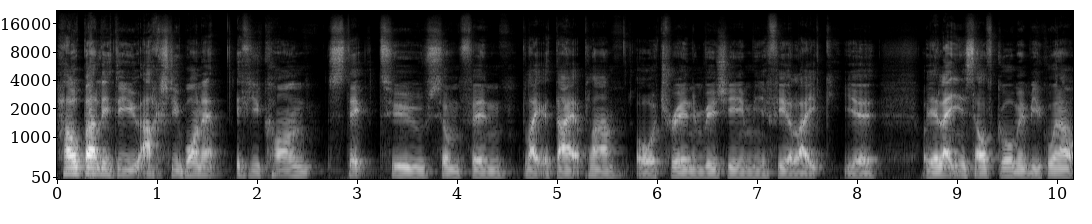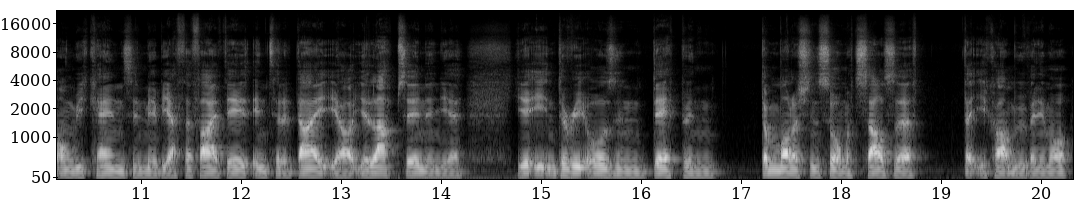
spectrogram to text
how badly do you actually want it if you can't stick to something like a diet plan or a training regime and you feel like you or you're letting yourself go maybe you're going out on weekends and maybe after five days into the diet you're, you're lapsing and you're, you're eating Doritos and dip and demolishing so much salsa that you can't move anymore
